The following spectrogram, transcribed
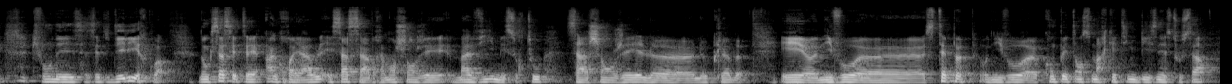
qui font des, c'est du délire quoi. Donc ça c'était incroyable et ça ça a vraiment changé ma vie, mais surtout ça a changé le, le club et au euh, niveau euh, step up, au niveau compétences marketing, business, tout ça,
